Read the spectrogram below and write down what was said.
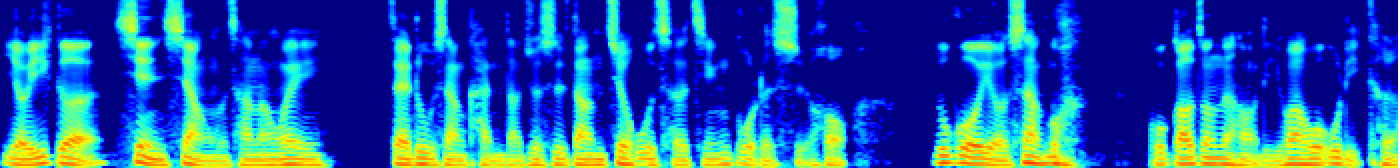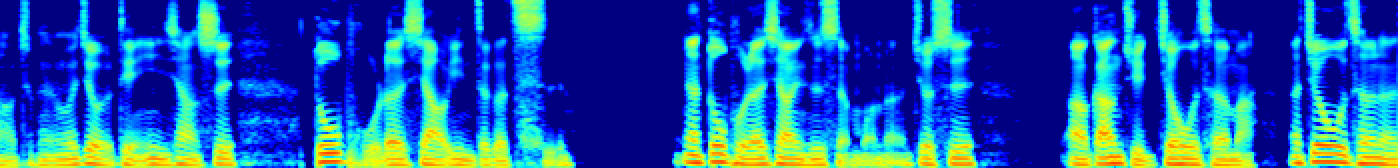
有一个现象，我们常常会在路上看到，就是当救护车经过的时候，如果有上过 国高中的好理化或物理课啊，就可能会就有点印象是多普勒效应这个词。那多普勒效应是什么呢？就是啊，刚举救护车嘛。那救护车呢，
